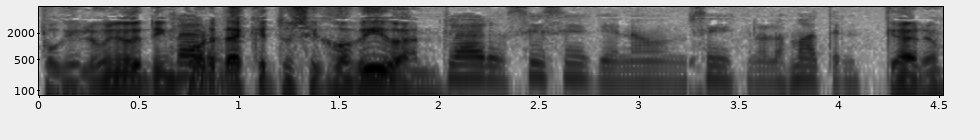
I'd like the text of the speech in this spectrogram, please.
Porque lo único que te Claro. importa es que tus hijos vivan. claro, sí, sí, que no, sí, que no los maten. Claro.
